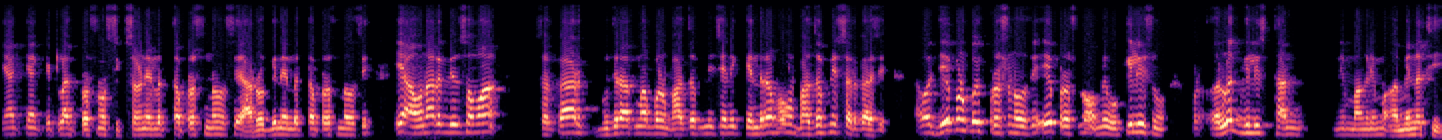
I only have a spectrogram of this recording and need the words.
ક્યાંક ક્યાંક કેટલાક પ્રશ્નો શિક્ષણને લગતા પ્રશ્નો હશે, આરોગ્યને લગતા પ્રશ્નો હશે. એ આવનારા દિવસોમાં સરકાર ગુજરાતમાં પણ ભાજપની છે અને કેન્દ્રમાં પણ ભાજપની સરકાર છે. આવા જે પણ કોઈ પ્રશ્નો હશે એ પ્રશ્નો અમે ઉકેલીશું. પણ અલગ ગિલિસ્તાનની માંગણીમાં અમે નથી.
